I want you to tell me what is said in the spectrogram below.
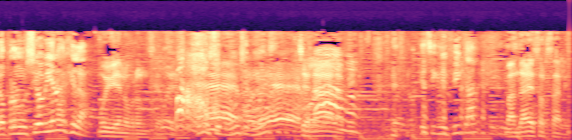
¿lo pronunció bien, Ángela? Muy bien lo pronunció. Bueno, ¿Cómo se pronuncia? ¿Cómo es? Chelala, Bueno, ¿Qué significa? Bandada de zorzales.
